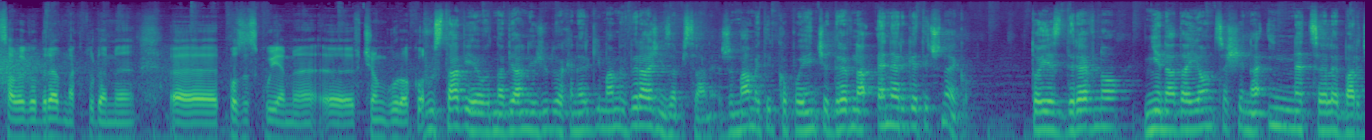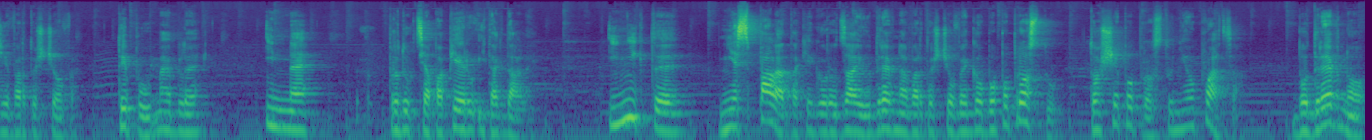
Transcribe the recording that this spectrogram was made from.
całego drewna, które my e, pozyskujemy e, w ciągu roku. W ustawie o odnawialnych źródłach energii mamy wyraźnie zapisane, że mamy tylko pojęcie drewna energetycznego. To jest drewno nie nadające się na inne cele bardziej wartościowe, typu meble, inne, produkcja papieru itd. I nikt e, nie spala takiego rodzaju drewna wartościowego, bo po prostu to się po prostu nie opłaca. Bo drewno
